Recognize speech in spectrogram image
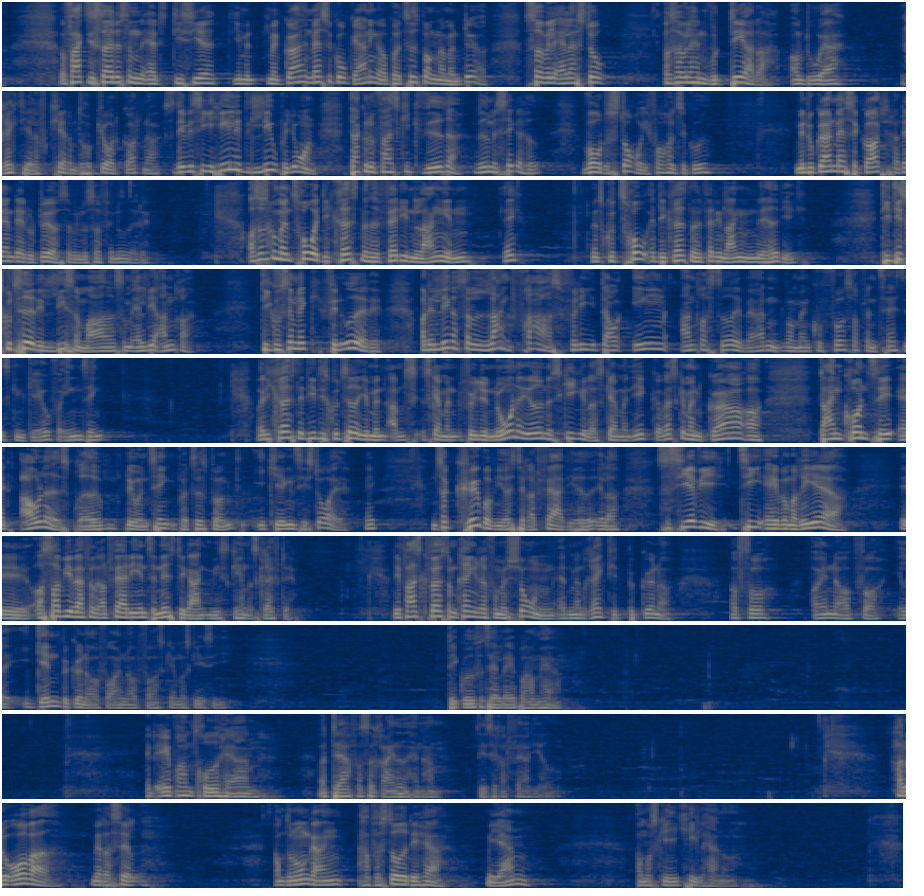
Og faktisk så er det sådan, at de siger, at man gør en masse gode gerninger, og på et tidspunkt, når man dør, så vil Allah stå, og så vil han vurdere dig, om du er rigtig eller forkert, om du har gjort godt nok. Så det vil sige, at hele dit liv på jorden, der kan du faktisk ikke vide, dig, vide med sikkerhed, hvor du står i forhold til Gud. Men du gør en masse godt, og den dag du dør, så vil du så finde ud af det. Og så skulle man tro, at de kristne havde fat i den lange ende. Ikke? Man skulle tro, at de kristne havde fat i lange men det havde de ikke. De diskuterede det lige så meget som alle de andre. De kunne simpelthen ikke finde ud af det. Og det ligger så langt fra os, fordi der var ingen andre steder i verden, hvor man kunne få så fantastisk en gave for ingenting. Og de kristne, de diskuterede, jamen, skal man følge nogen af jødernes skik, eller skal man ikke, og hvad skal man gøre? Og der er en grund til, at afladesbrevet blev en ting på et tidspunkt i kirkens historie. Ikke? Men så køber vi os til retfærdighed, eller så siger vi 10 Ave Mariaer, øh, og så er vi i hvert fald retfærdige indtil næste gang, vi skal hen og skrifte. Det er faktisk først omkring reformationen, at man rigtigt begynder at få øjnene op for, eller igen begynder at få øjnene op for, skal jeg måske sige. Det er Gud fortalte Abraham her. At Abraham troede Herren, og derfor så regnede han ham det til retfærdighed. Har du overvejet med dig selv, om du nogle gange har forstået det her med hjernen, og måske ikke helt hernede?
